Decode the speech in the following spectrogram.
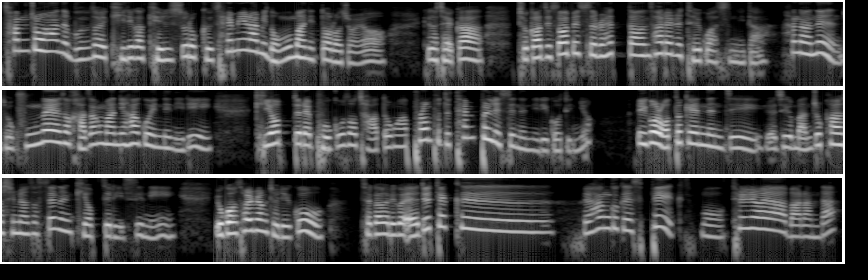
참조하는 문서의 길이가 길수록 그 세밀함이 너무 많이 떨어져요. 그래서 제가 두 가지 서비스를 했던 사례를 들고 왔습니다. 하나는 저 국내에서 가장 많이 하고 있는 일이 기업들의 보고서 자동화 프롬프트 템플릿 쓰는 일이거든요. 이걸 어떻게 했는지 지금 만족하시면서 쓰는 기업들이 있으니 요거 설명드리고 제가 그리고 에듀테크의 한국의 스픽 뭐 틀려야 말한다.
